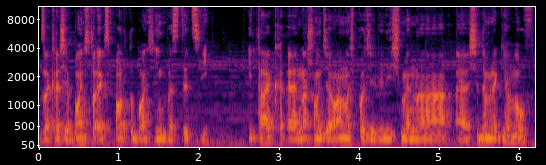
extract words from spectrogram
w zakresie bądź to eksportu, bądź inwestycji. I tak e, naszą działalność podzieliliśmy na e, siedem regionów.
